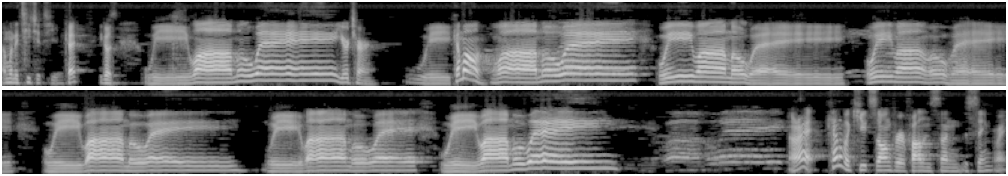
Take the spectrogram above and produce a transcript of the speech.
I'm going to teach it to you, okay? He goes, We Wam Away. Your turn. We, come on. Wam away. We wam away. We wam away. We wam away. We wam away. We wam away. All right. Kind of a cute song for a father and son to sing, right?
